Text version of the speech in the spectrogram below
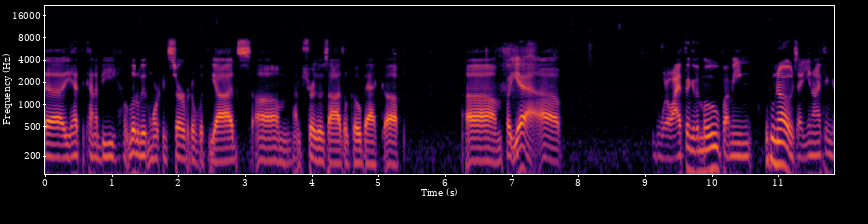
uh, you have to kind of be a little bit more conservative with the odds. Um, I'm sure those odds will go back up. Um, but yeah, uh, what do I think of the move? I mean, who knows? You know, I think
